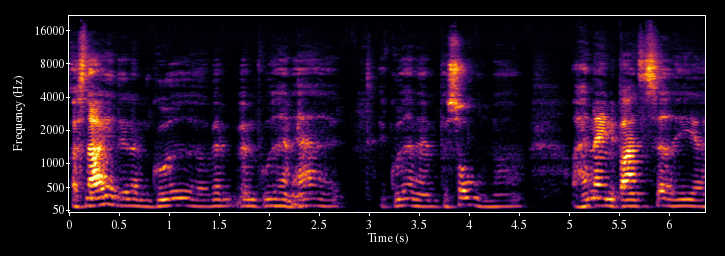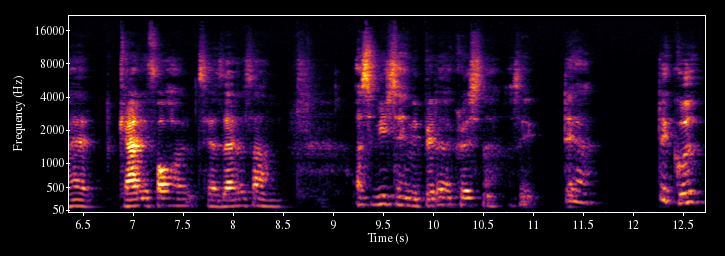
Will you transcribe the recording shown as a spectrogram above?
og snakkede lidt om Gud, og hvem, hvem Gud han er, at, at Gud han er en person, og, og han er egentlig bare interesseret i at have et kærligt forhold til os alle sammen. Og så viste jeg hende et billede af Krishna, og sagde, det her, det er Gud.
